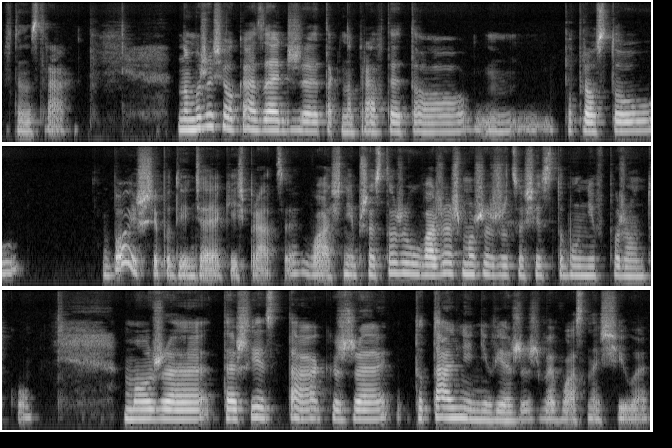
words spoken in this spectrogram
w ten strach? No może się okazać, że tak naprawdę to mm, po prostu boisz się podjęcia jakiejś pracy, właśnie przez to, że uważasz może, że coś jest z tobą nie w porządku. Może też jest tak, że totalnie nie wierzysz we własne siły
